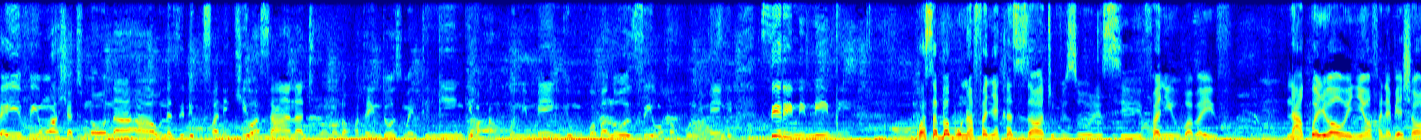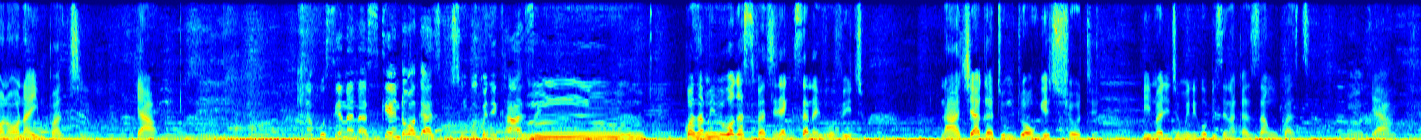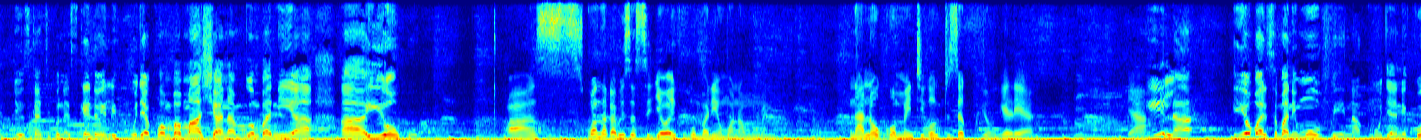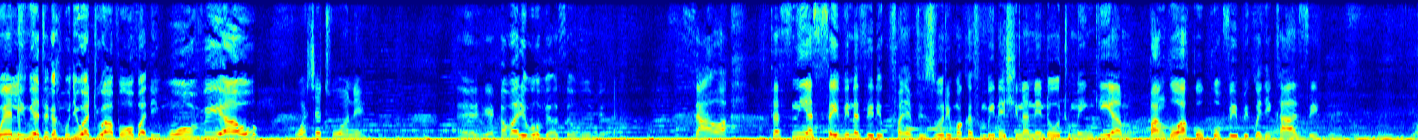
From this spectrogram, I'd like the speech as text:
sasa hivi Mwasha tunaona uh, unazidi kufanikiwa sana, tunaona unapata endorsement nyingi, makampuni mengi, umekuwa balozi wa makampuni mengi. Siri ni nini? kwa sababu unafanya kazi za watu vizuri, sifanyi ubabaifu, na kweli wao wenyewe wafanyabiashara wanaona impact yeah. Na kuhusiana na skendo, waga hazikusumbui kwenye kazi? Mm, kwanza mimi waga sifuatiliagi sana hivyo vitu, naachaga tu mtu aongee chochote, ili mradi tu mimi niko busy na kazi zangu basi. Okay. Yeah. Juzi kati kuna skendo ilikuja kwamba Masha anamgombania uh, Yobo. Uh, kwanza kabisa sijawahi kugombania mwanamume na no comment, iko kitu sasa kukiongelea yeah. Ila Yobo alisema ni movie na kuja ni kweli. Mimi nataka kujua tu hapo kwamba ni movie au Wacha tuone. eh, kama ni movie au sio movie. Sawa. Tasnia sasa hivi inazidi kufanya vizuri. Mwaka 2024 ndio tumeingia. Mpango wako uko vipi kwenye kazi?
